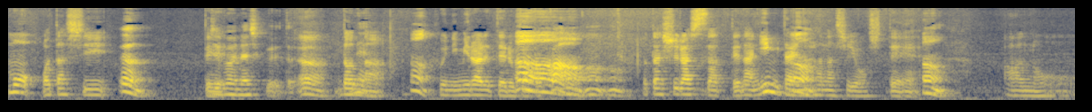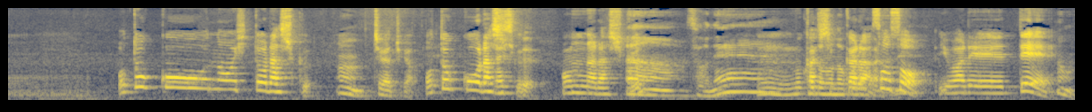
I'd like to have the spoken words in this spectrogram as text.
も私うんで、自分らしく言うとうんどんなうん。うに見られてるかうんとか、うん私らしさって何みたいな話をして、うん。うんあの男の人らしく。うん。違う違う。男らしく。らしく。女らしく、ああそうね。うん、子昔供の頃からそうそう言われて、うん。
